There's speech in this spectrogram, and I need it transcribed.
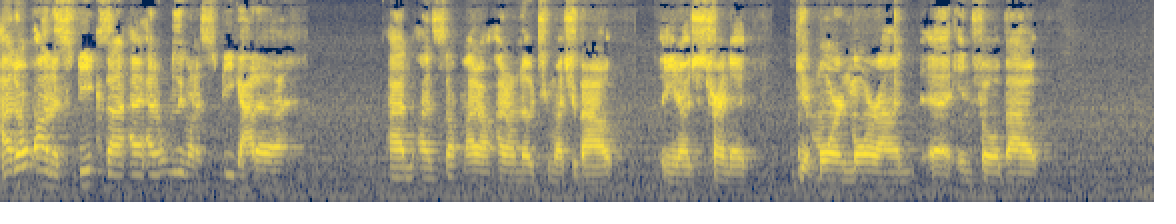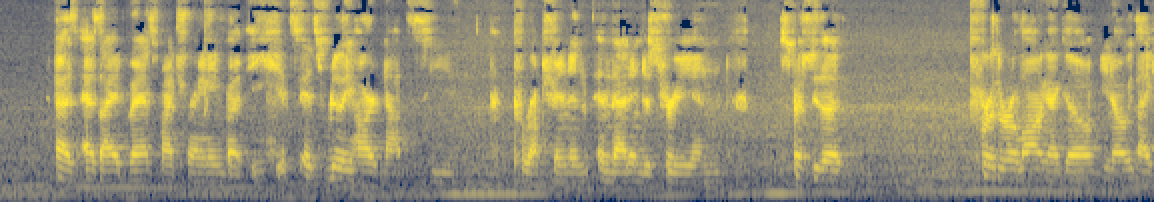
I don't want to speak because I, I- I don't really want to speak out of on, on something I don't I don't know too much about. You know, just trying to get more and more on uh, info about as as I advance my training, but it's it's really hard not to see corruption in, in that industry, and especially the further along I go, you know, like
